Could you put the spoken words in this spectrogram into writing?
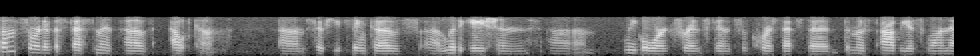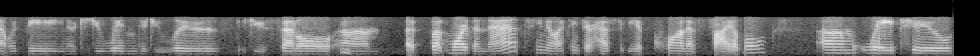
some sort of assessment of outcome um, so if you think of uh, litigation, um, legal work, for instance, of course, that's the the most obvious one. That would be, you know, did you win? Did you lose? Did you settle? Hmm. Um, but, but more than that, you know, I think there has to be a quantifiable um, way to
